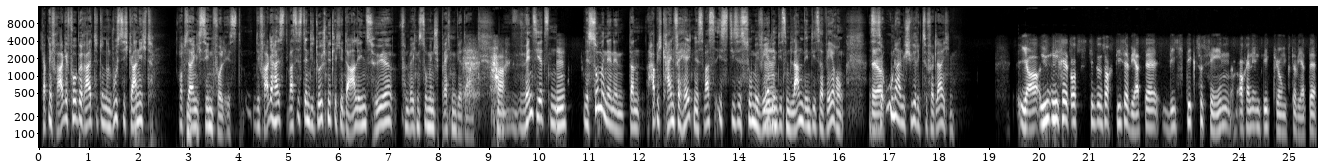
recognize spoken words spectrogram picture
Ich habe eine Frage vorbereitet und dann wusste ich gar nicht, ob es eigentlich sinnvoll ist. Die Frage heißt, was ist denn die durchschnittliche Darlehenshöhe? Von welchen Summen sprechen wir da? Ha. Wenn Sie jetzt ein, hm. eine Summe nennen, dann habe ich kein Verhältnis. Was ist diese Summe wert hm. in diesem Land, in dieser Währung? Es ja. ist ja unheimlich schwierig zu vergleichen. Ja, nichtsdestotrotz sind uns auch diese Werte wichtig zu sehen, auch eine Entwicklung der Werte.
